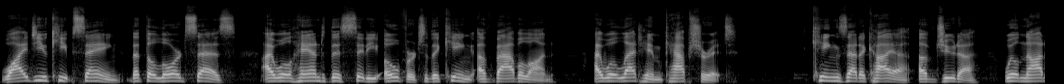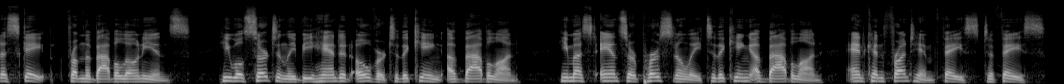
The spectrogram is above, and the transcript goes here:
Why do you keep saying that the Lord says, I will hand this city over to the king of Babylon. I will let him capture it. King Zedekiah of Judah will not escape from the Babylonians. He will certainly be handed over to the king of Babylon. He must answer personally to the king of Babylon and confront him face to face.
